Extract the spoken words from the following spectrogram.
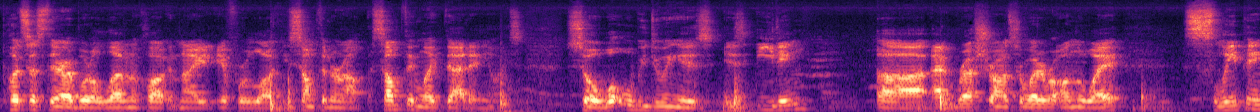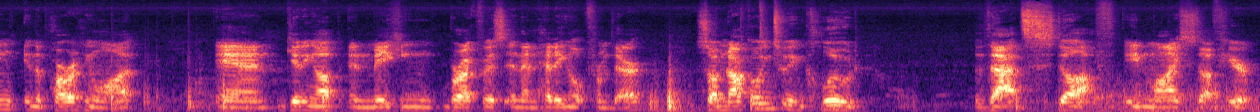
Puts us there about 11 o'clock at night if we're lucky. Something around, something like that anyways. So what we'll be doing is, is eating uh, at restaurants or whatever on the way sleeping in the parking lot and getting up and making breakfast and then heading out from there. So I'm not going to include that stuff in my stuff here.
